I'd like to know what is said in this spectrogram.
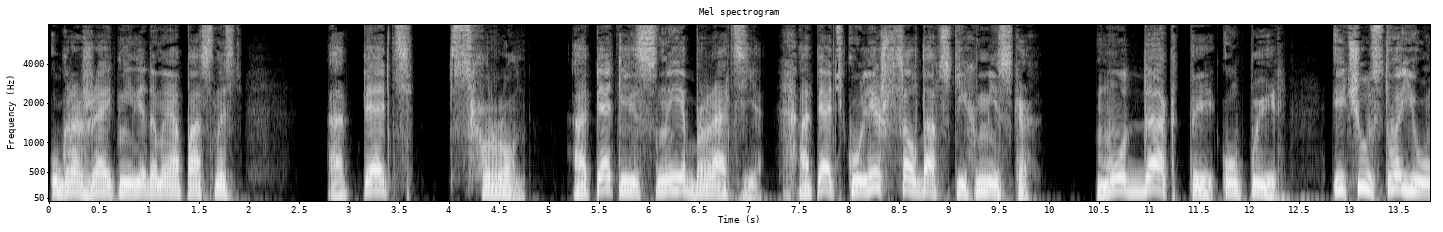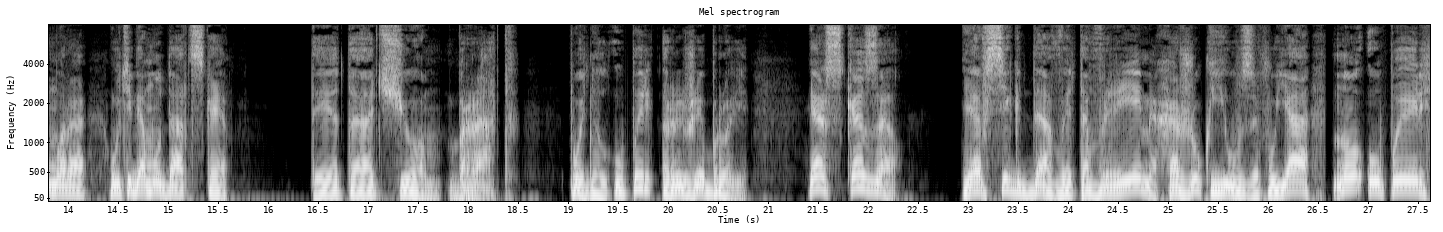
угрожает неведомая опасность. Опять схрон, опять лесные братья, опять кулеш в солдатских мисках. Мудак ты, упырь, и чувство юмора у тебя мудацкое. — Ты это о чем, брат? — поднял упырь рыжие брови. Я ж сказал, я всегда в это время хожу к Юзефу. Я, но упырь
